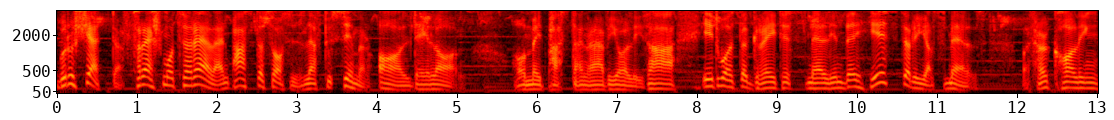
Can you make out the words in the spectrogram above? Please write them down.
bruschetta, fresh mozzarella, and pasta sauces left to simmer all day long. Homemade pasta and raviolis. Ah, it was the greatest smell in the history of smells. But her calling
